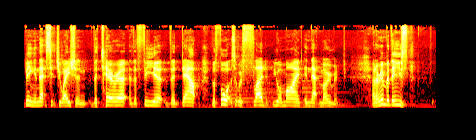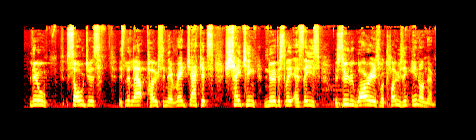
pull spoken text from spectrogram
being in that situation, the terror, the fear, the doubt, the thoughts that would flood your mind in that moment. And I remember these little soldiers, this little outpost in their red jackets, shaking nervously as these Zulu warriors were closing in on them.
